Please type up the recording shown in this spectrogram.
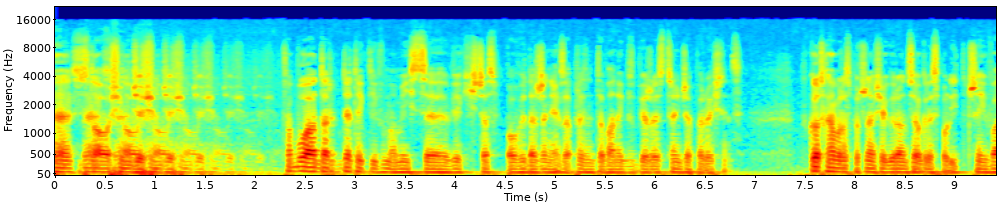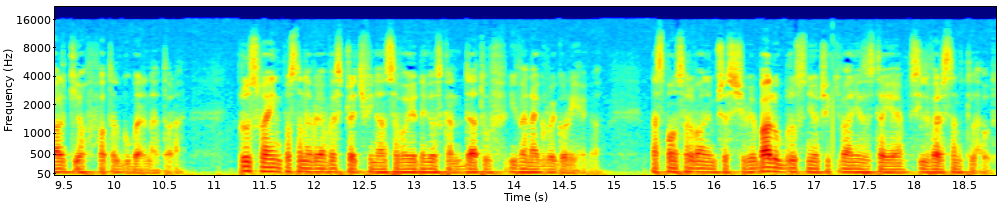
B180. Fabuła Dark Detective ma miejsce w jakiś czas po wydarzeniach zaprezentowanych w zbiorze Strange Operations. W Gotham rozpoczyna się gorący okres politycznej walki o fotel gubernatora. Bruce Wayne postanawia wesprzeć finansowo jednego z kandydatów, Ivana Gregoriego. Na sponsorowanym przez siebie balu Bruce nieoczekiwanie zostaje Silver St. Cloud.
